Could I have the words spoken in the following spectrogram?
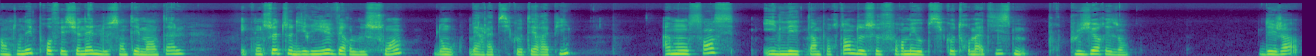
Quand on est professionnel de santé mentale et qu'on souhaite se diriger vers le soin, donc vers la psychothérapie, à mon sens, il est important de se former au psychotraumatisme pour plusieurs raisons. Déjà,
